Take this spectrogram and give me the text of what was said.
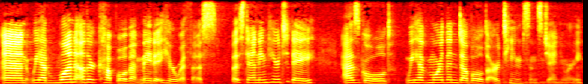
And we had one other couple that made it here with us. But standing here today, as gold, we have more than doubled our team since January.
